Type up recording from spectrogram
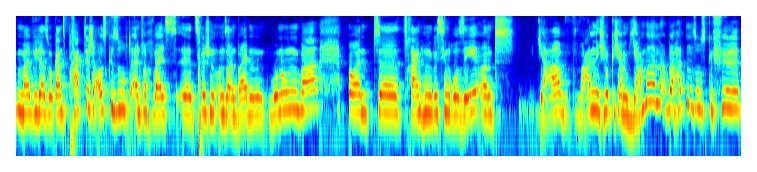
mal wieder so ganz praktisch ausgesucht, einfach weil es äh, zwischen unseren beiden Wohnungen war und äh, tranken ein bisschen Rosé und ja, waren nicht wirklich am Jammern, aber hatten so das Gefühl,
